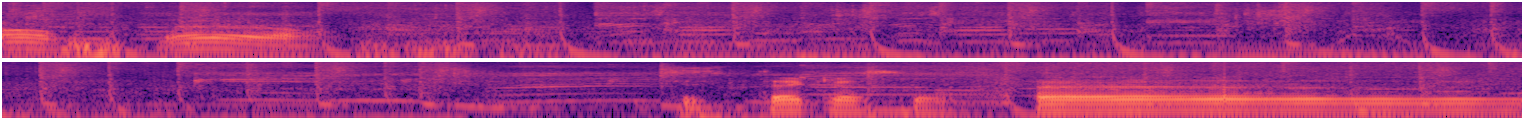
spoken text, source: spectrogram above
Oh, alors. C'est ta casse. Euh.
